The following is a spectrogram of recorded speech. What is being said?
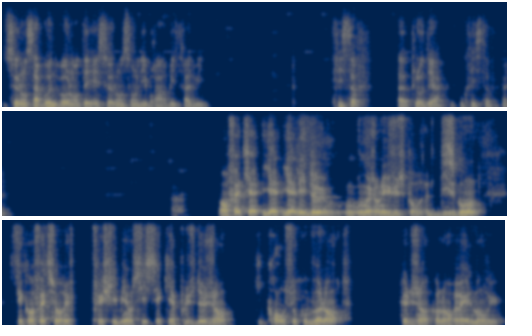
selon sa bonne volonté, selon son libre arbitre à lui. Christophe euh, Claudia ou Christophe En fait, il y, a les deux. Moi, j'en ai juste pour 10 secondes. C'est qu'en fait, si on réfléchit bien aussi, c'est qu'il y a plus de gens qui croient aux soucoupes volantes que de gens qui en ont réellement vu.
